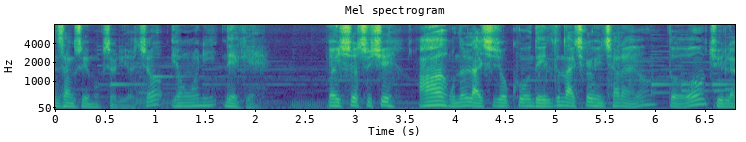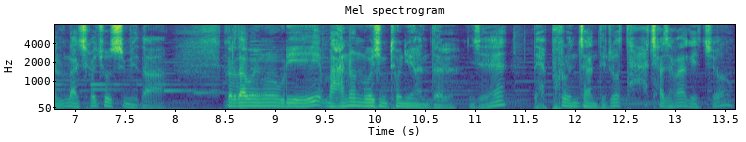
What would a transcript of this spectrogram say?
안상수의 목소리였죠. 영원히 내게. 여시저수 씨, 아 오늘 날씨 좋고 내일도 날씨가 괜찮아요. 또 주일날도 날씨가 좋습니다. 그러다 보면 우리 많은 워싱토니안들 이제 내 푸른 잔디로 다 찾아가겠죠.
